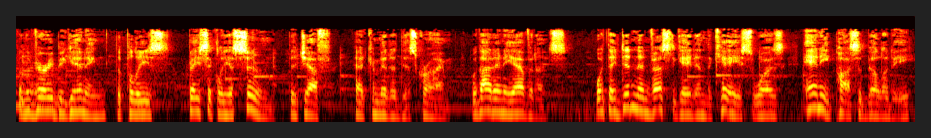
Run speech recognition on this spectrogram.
From the very beginning, the police basically assumed that Jeff had committed this crime without any evidence. What they didn't investigate in the case was any possibility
